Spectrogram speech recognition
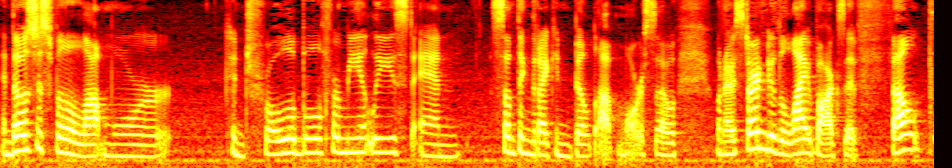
And those just feel a lot more controllable for me at least and something that I can build up more. So when I was starting to do the light box, it felt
